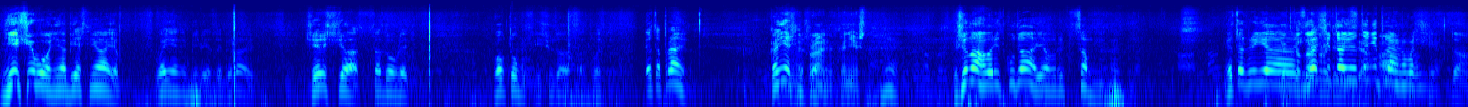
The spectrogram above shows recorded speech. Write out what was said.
Ничего не объясняя, военный билет забирают. Через час садовлять в автобус и сюда отвозят. Это правильно? Конечно. что нет. конечно. Жена говорит, куда? Я говорю, сам не знаю куда. Это же я, я считаю, это неправильно вообще. Да.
